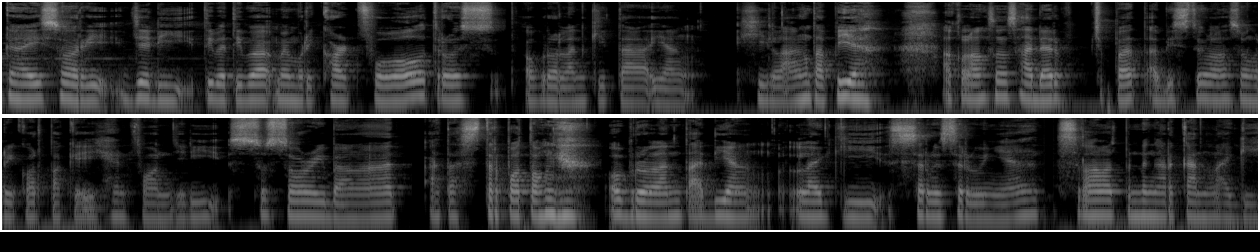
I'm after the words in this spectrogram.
guys, sorry. Jadi tiba-tiba memory card full, terus obrolan kita yang hilang. Tapi ya, aku langsung sadar cepat. Abis itu langsung record pakai handphone. Jadi so sorry banget atas terpotongnya obrolan tadi yang lagi seru-serunya. Selamat mendengarkan lagi.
